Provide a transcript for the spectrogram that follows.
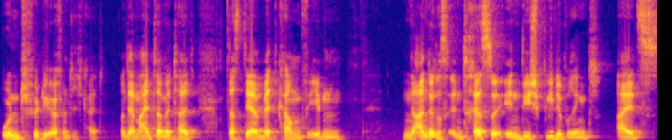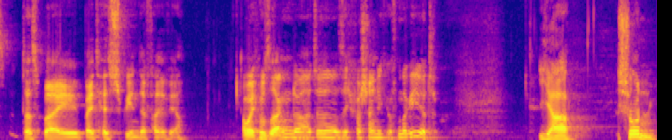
und für die Öffentlichkeit. Und er meint damit halt, dass der Wettkampf eben ein anderes Interesse in die Spiele bringt, als das bei, bei Testspielen der Fall wäre. Aber ich muss sagen, da hat er sich wahrscheinlich offenbar geirrt. Ja, schon,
